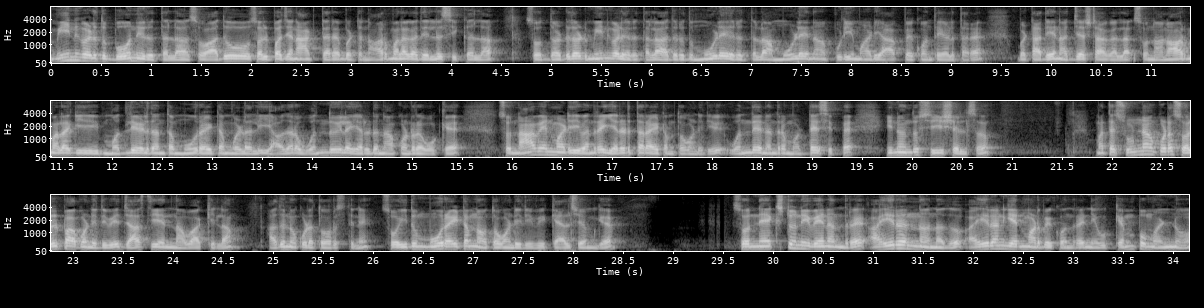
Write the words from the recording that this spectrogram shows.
ಮೀನುಗಳದ್ದು ಬೋನ್ ಇರುತ್ತಲ್ಲ ಸೊ ಅದು ಸ್ವಲ್ಪ ಜನ ಹಾಕ್ತಾರೆ ಬಟ್ ನಾರ್ಮಲಾಗಿ ಅದೆಲ್ಲೂ ಸಿಕ್ಕಲ್ಲ. ಸೊ ದೊಡ್ಡ ದೊಡ್ಡ ಮೀನುಗಳಿರುತ್ತಲ್ಲ ಅದರದ್ದು ಮೂಳೆ ಇರುತ್ತಲ್ಲ, ಆ ಮೂಳೆನ ಪುಡಿ ಮಾಡಿ ಹಾಕಬೇಕು ಅಂತ ಹೇಳ್ತಾರೆ. ಬಟ್ ಅದೇನು ಅಡ್ಜಸ್ಟ್ ಆಗಲ್ಲ. ಸೊ ನಾವು ನಾರ್ಮಲಾಗಿ ಮೊದಲು ಹೇಳಿದಂಥ ಮೂರು ಐಟಮ್ಗಳಲ್ಲಿ ಯಾವ್ದಾರ ಒಂದು ಇಲ್ಲ ಎರಡನ್ನ ಹಾಕೊಂಡ್ರೆ ಓಕೆ ಸೊ ನಾವೇನು ಮಾಡಿದ್ದೀವಿ ಅಂದರೆ ಎರಡು ಥರ ಐಟಮ್ ತೊಗೊಂಡಿದ್ದೀವಿ ಒಂದೇನಂದರೆ ಮೊಟ್ಟೆ ಸಿಪ್ಪೆ, ಇನ್ನೊಂದು ಸೀಶೆಲ್ಸು ಮತ್ತು ಸುಣ್ಣ ಕೂಡ ಸ್ವಲ್ಪ ಹಾಕೊಂಡಿದ್ದೀವಿ ಜಾಸ್ತಿ ಏನು ನಾವು ಹಾಕಿಲ್ಲ. ಅದನ್ನು ಕೂಡ ತೋರಿಸ್ತೀನಿ. ಸೊ ಇದು ಮೂರು ಐಟಮ್ ನಾವು ತೊಗೊಂಡಿದ್ದೀವಿ ಕ್ಯಾಲ್ಸಿಯಮ್ಗೆ ಸೊ ನೆಕ್ಸ್ಟು ನೀವೇನಂದರೆ ಐರನ್ ಅನ್ನೋದು ಐರನ್ಗೆ ಏನು ಮಾಡಬೇಕು ಅಂದರೆ ನೀವು ಕೆಂಪು ಮಣ್ಣು,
